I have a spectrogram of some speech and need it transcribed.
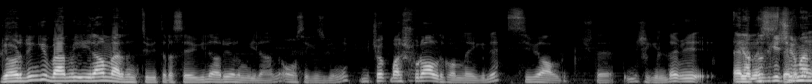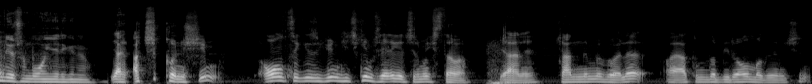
Gördüğün gibi ben bir ilan verdim Twitter'a sevgili arıyorum ilanı 18 günlük. Birçok başvuru aldık onunla ilgili. CV aldık işte bir şekilde bir eleme yalnız sistemine- geçirmem diyorsun bu 17 günü. Yani açık konuşayım 18 gün hiç kimseyle geçirmek istemem. Yani kendimi böyle hayatımda biri olmadığım için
